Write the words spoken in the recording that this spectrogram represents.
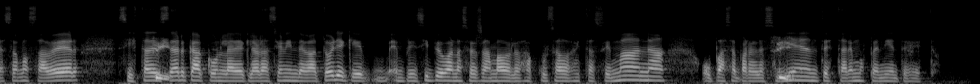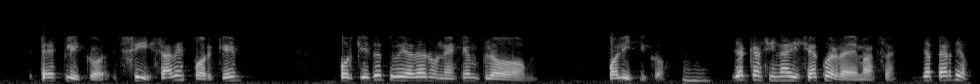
hacernos saber si está de cerca con la declaración indagatoria, que en principio van a ser llamados los acusados esta semana, o pasa para la siguiente, estaremos pendientes de esto. Te explico, sí, ¿sabes por qué? Porque yo te voy a dar un ejemplo político. Ya casi nadie se acuerda de Massa, ya perdió.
